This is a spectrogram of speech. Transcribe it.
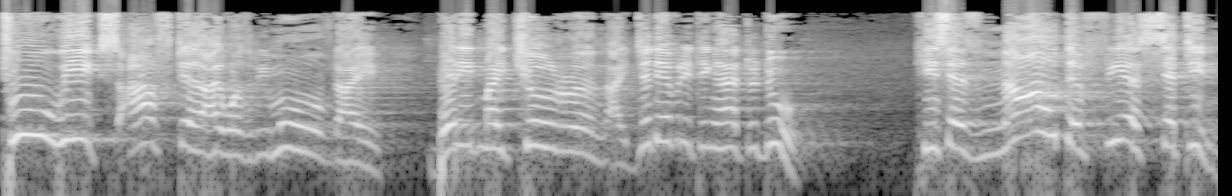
two weeks after I was removed, I buried my children, I did everything I had to do. He says, now the fear set in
